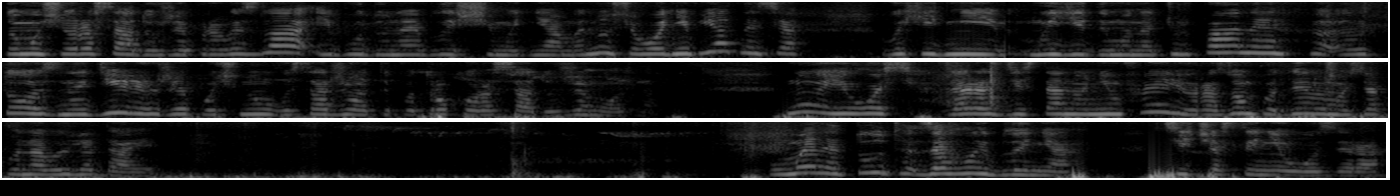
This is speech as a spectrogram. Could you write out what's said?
Тому що розсаду вже привезла і буду найближчими днями. Ну, сьогодні п'ятниця, вихідні ми їдемо на тюльпани, е, то з неділі вже почну висаджувати потроху розсаду, вже можна. Ну і ось зараз дістану німфею, разом подивимось, як вона виглядає. У мене тут заглиблення в цій частині озера.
